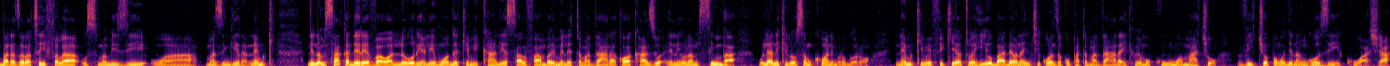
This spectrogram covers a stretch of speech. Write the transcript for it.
Baraza la Taifa la Usimamizi wa Mazingira NEMC linamsaka dereva wa lori aliyemwaga kemikali ya salfa ambayo imeleta madhara kwa wakazi wa eneo la Msimba wilayani Kilosa mkoani Morogoro. NEMC imefikia hatua hiyo baada ya wananchi kuanza kupata madhara ikiwemo kuumwa macho, vichwa pamoja na ngozi kuwasha.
